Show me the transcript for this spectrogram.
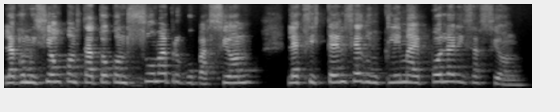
La Comisión constató con suma preocupación la existencia de un clima de polarización.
